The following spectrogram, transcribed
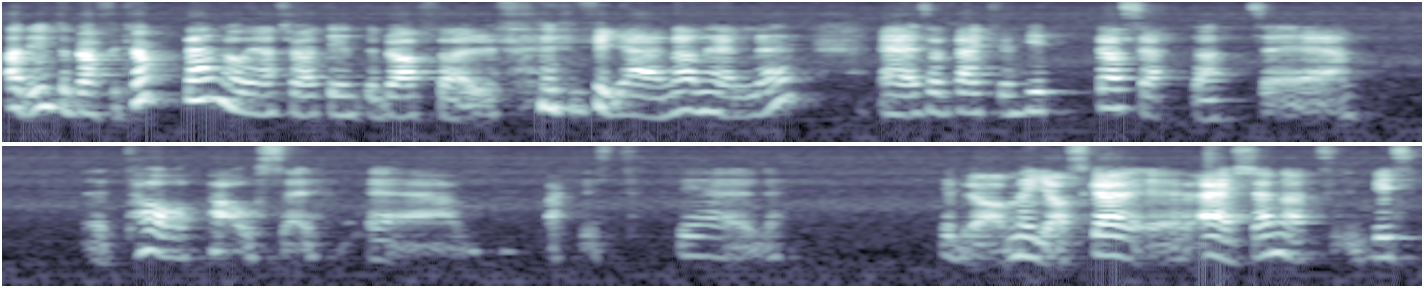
Ja, det är inte bra för kroppen och jag tror att det är inte bra för, för hjärnan heller. Eh, så att verkligen hitta sätt att eh, ta pauser eh, faktiskt. Det är, det är bra. Men jag ska eh, erkänna att visst,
